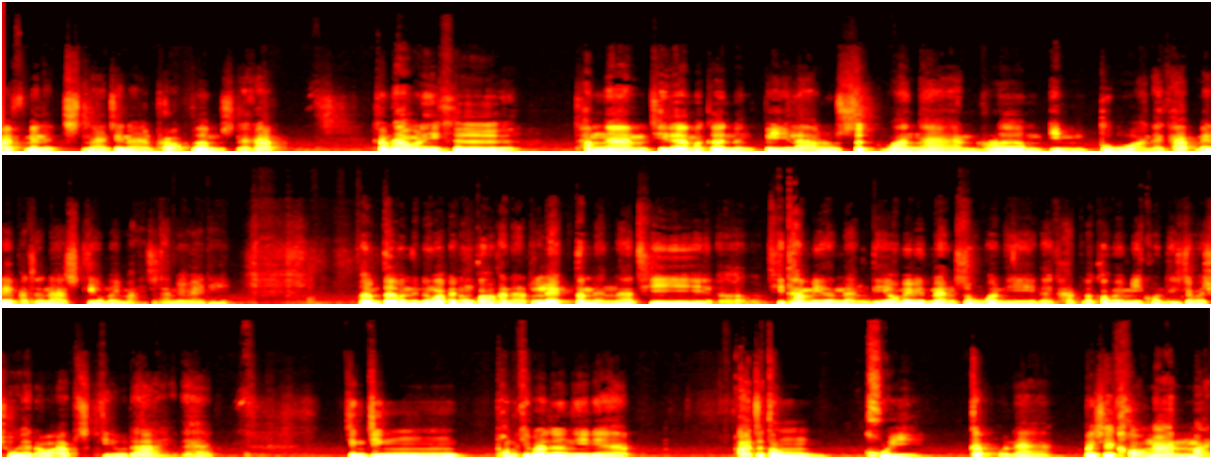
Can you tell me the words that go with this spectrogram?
5 minutes 99 problems นะครับคำถามวันนี้คือทำงานที่เดิมมาเกิน 1 ปีแล้วรู้สึกว่างานเริ่มอิ่มตัวนะครับ ไม่ได้พัฒนาสกิลใหม่ๆ จะทำยังไงดี เพิ่มเติมวันนี้นึงว่าเป็นองค์กรขนาดเล็กตำแหน่งหน้าที่ที่ทำมีตำแหน่งเดียว ไม่มีตำแหน่งสูงกว่านี้นะครับแล้วก็ไม่มีคนที่จะมาช่วยให้เราอัพสกิลได้นะฮะจริงๆผมคิดว่าเรื่องนี้เนี่ยอาจจะต้องคุยกับหัวหน้า ไม่ใช่ของานใหม่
